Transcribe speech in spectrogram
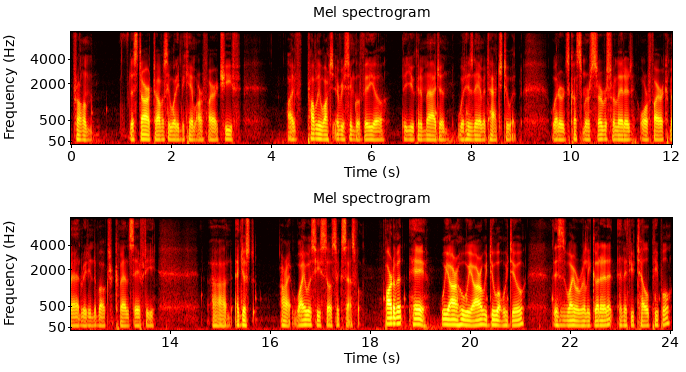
from the start, obviously when he became our fire chief, I've probably watched every single video that you can imagine with his name attached to it, whether it's customer service related or fire command, reading the books, or command safety, uh, and just, all right, why was he so successful? Part of it, hey, we are who we are, we do what we do this is why we're really good at it. And if you tell people,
